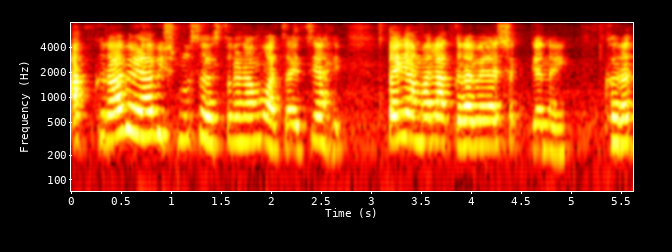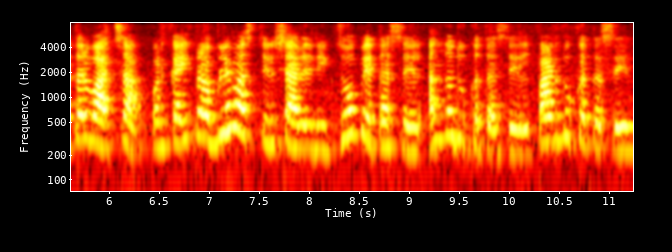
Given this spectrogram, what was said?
अकरा वेळा विष्णू सहस्त्रनाम वाचायचे आहे. ताई आम्हाला अकरा वेळा शक्य नाही. खरं तर वाचा पण काही प्रॉब्लेम असतील शारीरिक झोप येत असेल अंग दुखत असेल पाठ दुखत असेल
